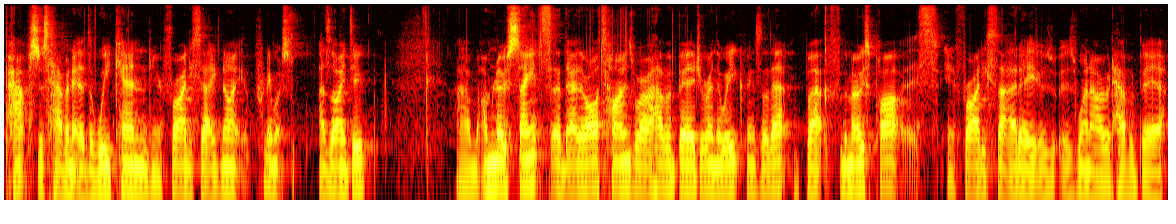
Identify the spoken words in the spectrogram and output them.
perhaps just having it at the weekend, you know, Friday, Saturday night, pretty much as I do, um, I'm no saint. There are times where I have a beer during the week, things like that. But for the most part, it's, you know, Friday, Saturday is, is, when I would have a beer,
